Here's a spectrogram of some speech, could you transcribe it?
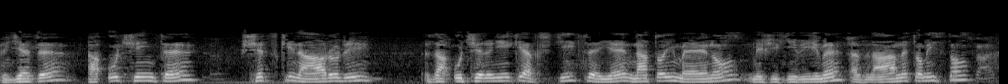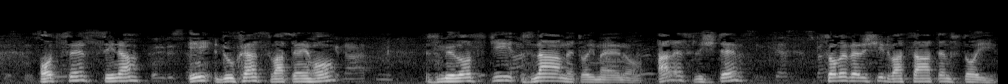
jděte a učiňte všechny národy za učedníky a křtíce je na to jméno, my všichni víme a známe to místo, Otce, Syna i Ducha Svatého, z milosti známe to jméno. Ale slyšte, in Vers 20 co ve verši 20. stojí.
